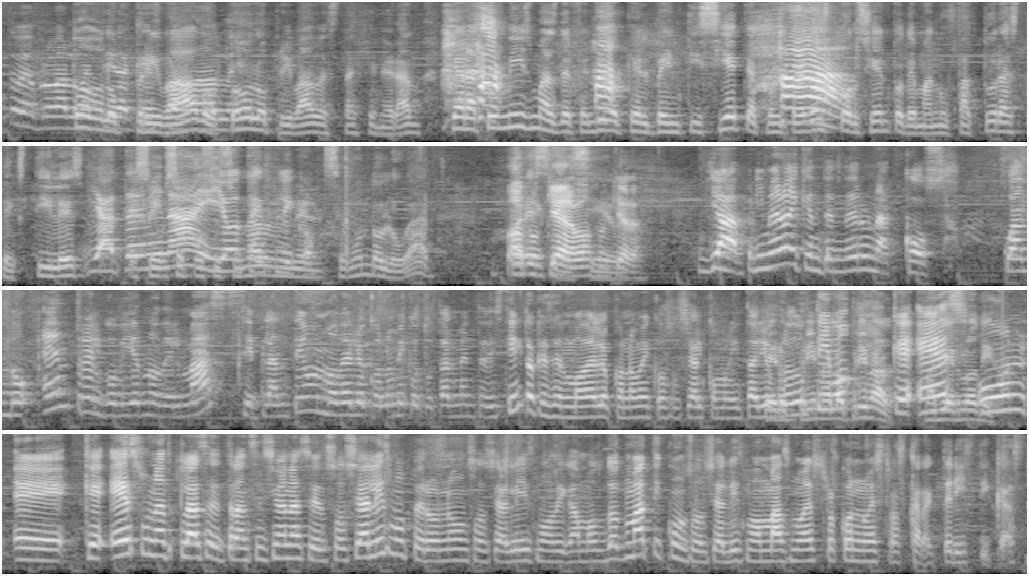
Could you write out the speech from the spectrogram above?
todo lo privado, todo lo privado está generando. Ahora tú misma has defendido que el 27 a 32% de manufacturas textiles ya se, se posicionaron en el segundo lugar. Vamos con quiera, vamos con quiera. Ya, primero hay que entender una cosa. Cuando entra el gobierno del MAS, se plantea un modelo económico totalmente distinto, que es el modelo económico social comunitario productivo, que, es un, eh, que es una clase de transición hacia el socialismo, pero no un socialismo, digamos, dogmático, un socialismo más nuestro con nuestras características.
